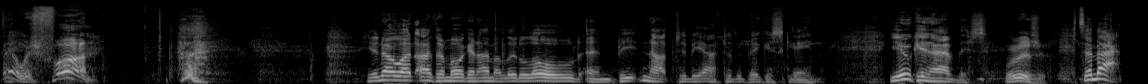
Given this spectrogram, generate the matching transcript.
that was fun. You know what, Arthur Morgan? I'm a little old and beaten up to be after the biggest game. You can have this. What is it? It's a map.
